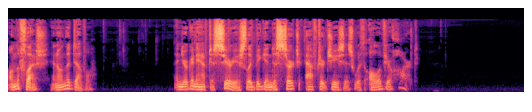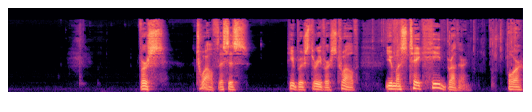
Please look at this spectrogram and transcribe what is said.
on the flesh, and on the devil and you're going to have to seriously begin to search after Jesus with all of your heart. Verse 12, this is Hebrews 3, verse 12. You must take heed, brethren, or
